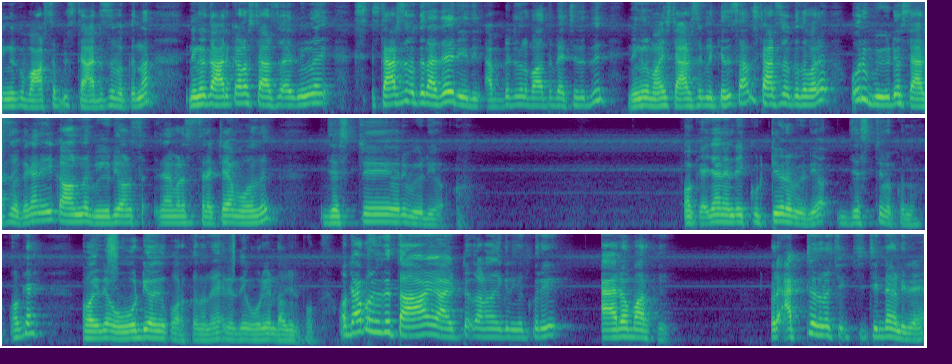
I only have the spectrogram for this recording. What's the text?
നിങ്ങൾക്ക് വാട്സപ്പിൽ സ്റ്റാറ്റസ് വെക്കുന്ന നിങ്ങൾക്ക് ആർക്കാണോ സ്റ്റാറ്റസ് നിങ്ങൾ സ്റ്റാറ്റസ് വെക്കുന്ന അതേ രീതിയിൽ അപ്ഡേറ്റ് എന്നുള്ള ഭാഗത്ത് ടച്ച് ചെയ്തിട്ട് നിങ്ങളുമായി സ്റ്റാറ്റസ് ക്ലിക്ക് ചെയ്ത് സാധാരണ സ്റ്റാറ്റസ് വെക്കുന്ന പോലെ ഒരു വീഡിയോ സ്റ്റാറ്റസ് വെക്കുക. ഞാൻ ഈ കാണുന്ന വീഡിയോ ആണ് ഞാൻ ഇവിടെ സെലക്ട് ചെയ്യാൻ പോകുന്നത്. ജസ്റ്റ് ഒരു വീഡിയോ ഓക്കെ ഞാൻ എന്റെ ഈ കുട്ടിയുടെ വീഡിയോ ജസ്റ്റ് വെക്കുന്നു. ഓക്കെ അപ്പോൾ ഇതിന്റെ ഓഡിയോ ഒന്ന് കുറക്കുന്നുണ്ട്. അതിന്റെ ഓഡിയോ ഉണ്ടാവും ചിലപ്പോൾ. ഓക്കെ അപ്പോൾ നിങ്ങൾക്ക് താഴെയായിട്ട് കാണാൻ നിങ്ങൾക്കൊരു ആരോ മാർക്ക് ഒരു അറ്റ എന്നുള്ള ചി- ചി- ചിഹ്നം കണ്ടില്ലേ?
